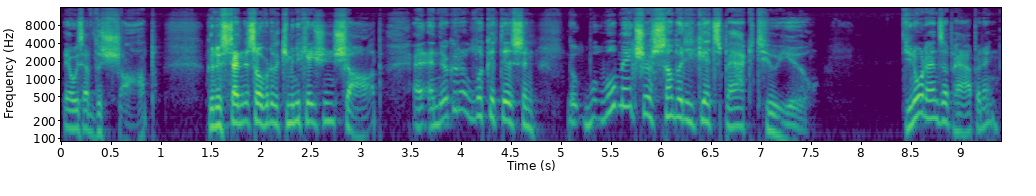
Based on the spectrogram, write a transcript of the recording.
They always have the shop. I'm going to send this over to the communication shop and, and they're going to look at this and we'll make sure somebody gets back to you. Do you know what ends up happening?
